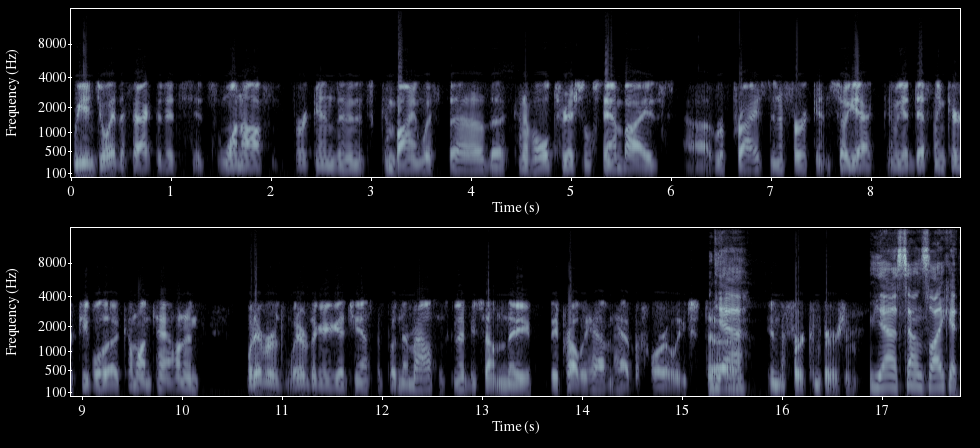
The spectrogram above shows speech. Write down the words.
we enjoy the fact that it's it's one-off firkins and it's combined with the the kind of old traditional standbys uh, reprised in a firkin. So yeah, I mean, I definitely encourage people to come on town and whatever whatever they're going to get a chance to put in their mouth is going to be something they they probably haven't had before, at least uh, Yeah. in the firkin version. yeah, sounds like it.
